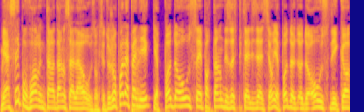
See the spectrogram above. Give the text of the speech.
mais assez pour voir une tendance à la hausse. Donc, c'est toujours pas la panique. Il n'y a pas de hausse importante des hospitalisations. Il n'y a pas de, de, hausse des cas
